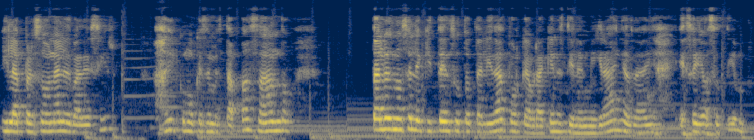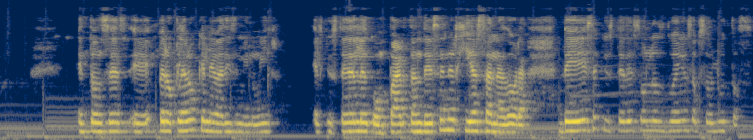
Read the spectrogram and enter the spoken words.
y la persona les va a decir, ay, como que se me está pasando, Tal vez no se le quite en su totalidad porque habrá quienes tienen migrañas, eso lleva su tiempo. Entonces, eh, pero claro que le va a disminuir el que ustedes le compartan de esa energía sanadora, de esa que ustedes son los dueños absolutos,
